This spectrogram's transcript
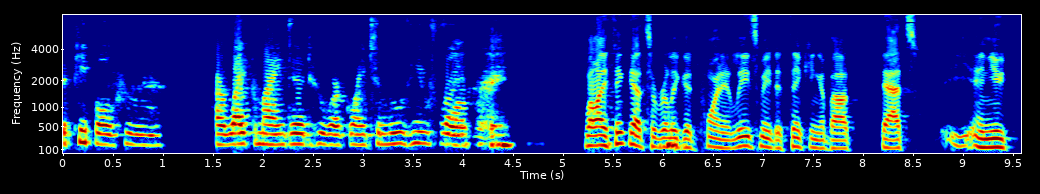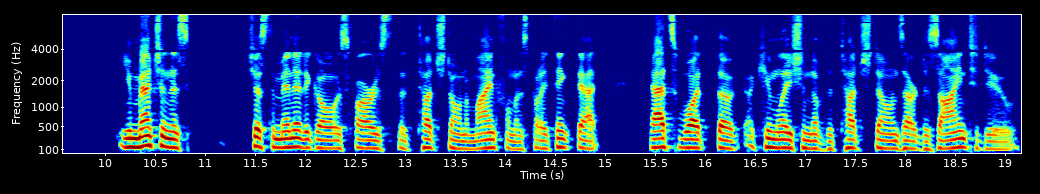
the people who are like-minded who are going to move you forward Well, I think that's a really good point. It leads me to thinking about that's and you you mentioned this just a minute ago as far as the touchstone of mindfulness, but I think that that's what the accumulation of the touchstones are designed to do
